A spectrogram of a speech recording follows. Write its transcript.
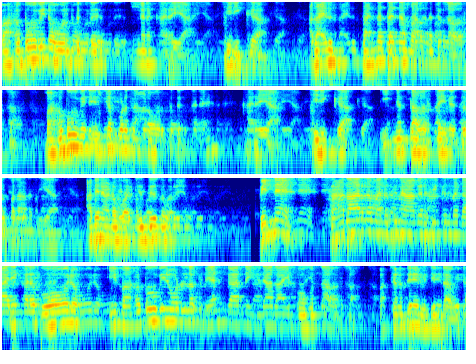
മഹബൂബിനെ ഓർത്തിട്ട് ഇങ്ങനെ കരയാ ചിരിക്കുക. അതായത് തന്നെ തന്നെ മറന്നിട്ടുള്ള അവസ്ഥ. മഹബൂബിനെ ഇഷ്ടപ്പെടുന്ന ആളെ ഓർത്തിട്ട് ഇങ്ങനെ കരയാ ചിരിക്കുക. ഇങ്ങനത്തെ അവസ്ഥയിൽ എത്തുമ്പോഴാണ് എന്ത് ചെയ്യുക? അതിനാണ് വജിദ് എന്ന് പറയുന്നത്. പിന്നെ സാധാരണ മനസ്സിനെ ആകർഷിക്കുന്ന കാര്യങ്ങൾ പോലും ഈ മഹബൂബിനോടുള്ള സ്നേഹം കാരണം ഇല്ലാതായി പോകുന്ന അവസ്ഥ. ഭക്ഷണത്തിന് രുചി ഉണ്ടാവില്ല.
